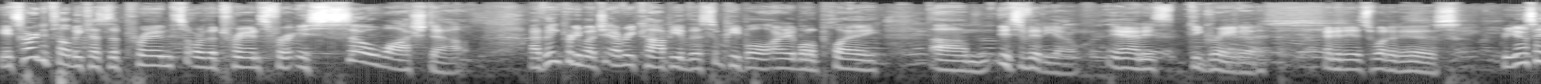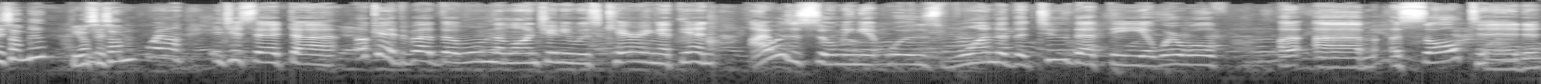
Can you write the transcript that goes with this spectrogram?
It's hard to tell because the print or the transfer is so washed out. I think pretty much every copy of this people are able to play. Um, it's video and it's degraded, and it is what it is. Were you gonna say something, man? You gonna say something? Well, it's just that uh, okay. The, the woman that Lon Chaney was carrying at the end, I was assuming it was one of the two that the uh, werewolf uh, um, assaulted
